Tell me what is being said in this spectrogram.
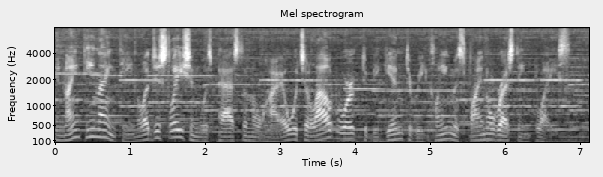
In 1919, legislation was passed in Ohio which allowed work to begin to reclaim his final resting place.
